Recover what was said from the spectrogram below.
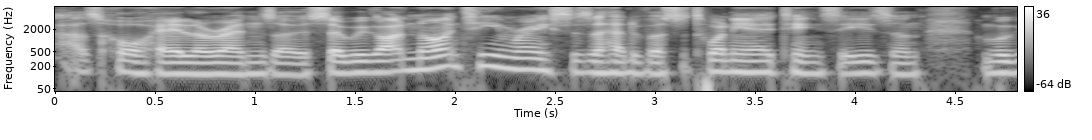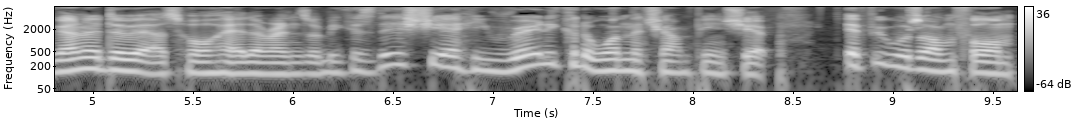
as Jorge Lorenzo. So we got 19 races ahead of us, the 2018 season, and we're going to do it as Jorge Lorenzo because this year he really could have won the championship if he was on form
